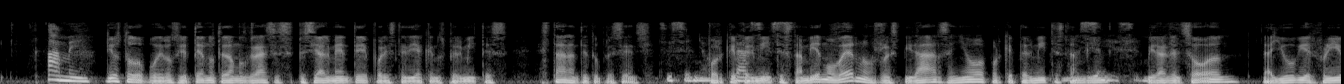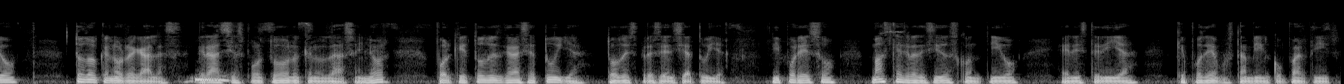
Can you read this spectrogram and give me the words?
Amén. Dios Todopoderoso y Eterno, te damos gracias especialmente por este día que nos permites estar ante tu presencia. Sí, Señor. Porque permites también movernos, respirar, Señor, porque permites también mirar el sol, la lluvia, el frío, todo lo que nos regalas. Gracias por todo lo que nos das, Señor, porque todo es gracia tuya, todo es presencia tuya. Y por eso, más que agradecidos contigo en este día, que podemos también compartir,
